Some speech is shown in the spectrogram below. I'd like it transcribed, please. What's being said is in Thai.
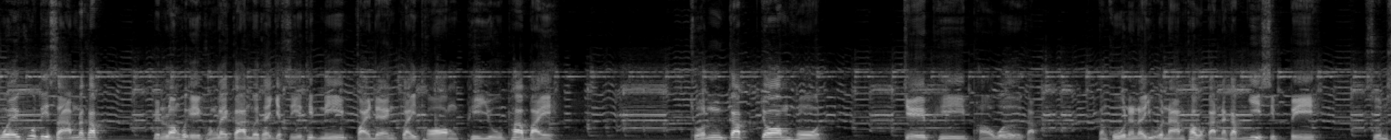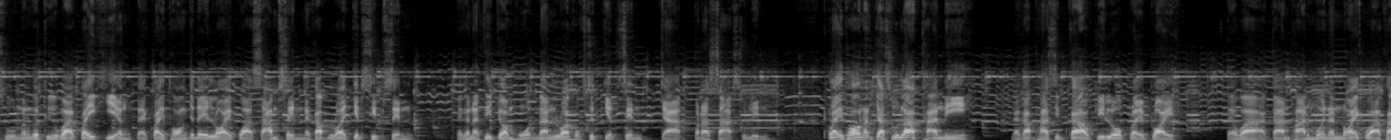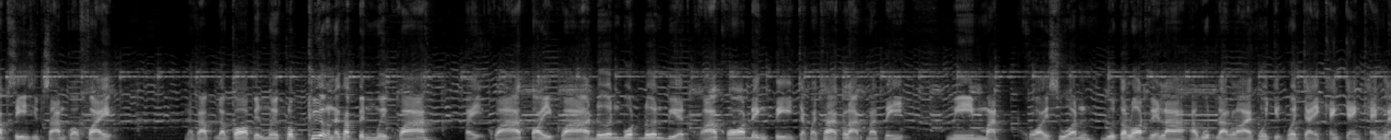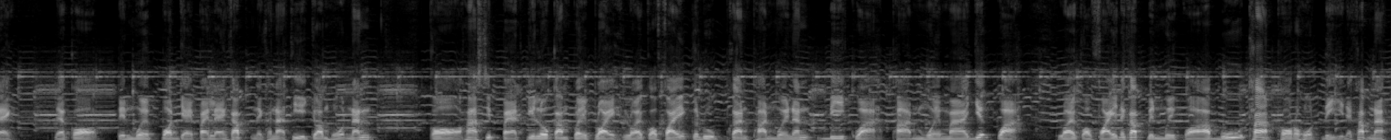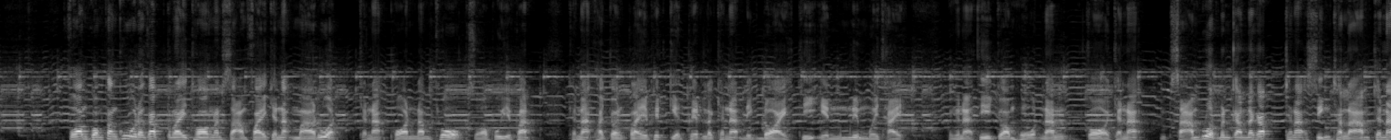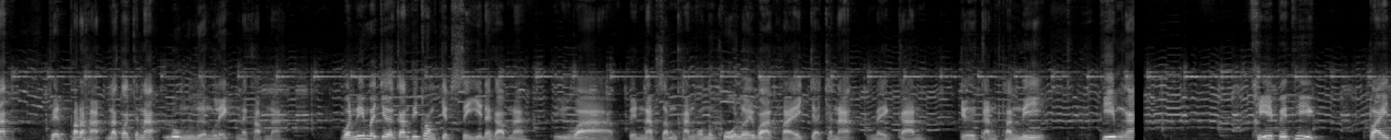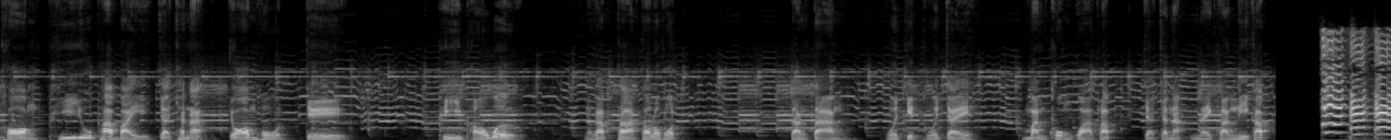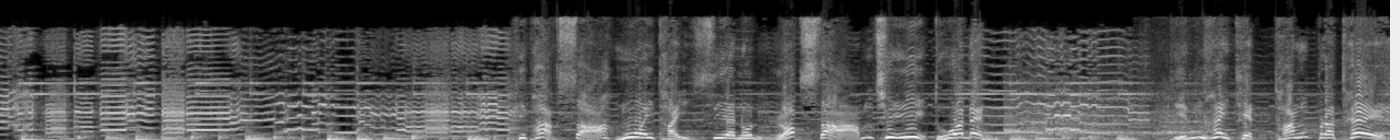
มวยคู่ที่ 3 นะครับ เป็นรองผู้เอกของรายการมวยไทยเจ็ดสีอาทิตย์นี้ ฝ่ายแดงไกลทองพียูผ้าใบ ชนกับจอมโหด JP Power ครับ ทั้งคู่นั้นอายุนามเท่ากันนะครับ 20 ปี ส่วนสูงนั้นก็ถือว่าใกล้เคียง แต่ไกลทองจะได้ลอยกว่า 3 เซนนะครับ 170 เซน ในขณะที่จอมโหดนั้น 167 เซนจากปราสาทสุรินทร์ ไกลทองนั้นจากสุราษฎร์ธานีนะครับ 59 กิโลปล่อยๆ แต่ว่าการผ่านมวยนั้นน้อยกว่าครับ 43 กว่าไฟต์ นะครับแล้วก็เป็นมวยครบเครื่องนะครับ เป็นมวยขวาเตะขวาต่อยขวาเดินบดเดินเบียดขวาคอเด้งตีจากประชากลากมาตี มีหมัดคอยสวนอยู่ตลอดเวลาอาวุธหลากหลายหัวจิตหัวใจแข็งแกร่งแข็งแรงแล้วก็เป็นมวยปอดใหญ่ไปแรงครับ ในขณะที่จอมโหดนั้น ก็ 58 กิโลกรัมปล่อยๆร้อยกว่าไฟกระดูกการผ่านมวยนั้นดีกว่า ผ่านมวยมาเยอะกว่าร้อยกว่าไฟนะครับเป็นมวยขวาบูธาทรหดดีนะครับนะ ฟอร์มของทั้งคู่นะครับไกรทองนั้น 3 ไฟชนะมารวด ชนะพรนำโชคสอภูยพัฒน์ชนะขจรไกลเพชรเกียรติเพชรและชนะเด็กดอยทีเอ็นนุ่มนิ่มมวยไทยในขณะที่จอมโหดนั้นก็ชนะ 3 รวดเหมือนกันนะครับชนะสิงห์ฉลามชนะเพชรพระหัสแล้วก็ชนะลุ่งเรืองเล็กนะครับนะวันนี้มาเจอกันที่ช่องเจ็ดสีนะครับนะถือว่าเป็นนัดสำคัญของทั้งคู่เลยว่าใครจะชนะในการเจอกันครั้งนี้ ทีมงานชี้ไปที่ไกลทองพียูผ้าใบจะชนะ จอมโหดเจพีพาวเวอร์นะครับถ้าทรหดต่างๆ หัวจิตหัวใจมั่นคงกว่าครับ จะชนะในครั้งนี้ครับ พิพากษามวยไทยเสียนนล็อกสามชี้ตัวเด็ดกินให้เข็ดทั้งประเทศ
